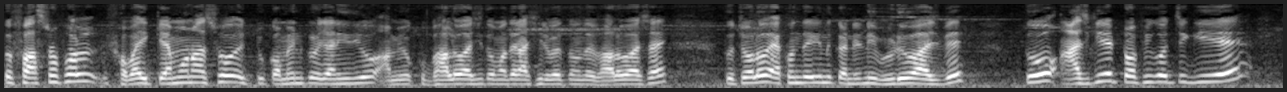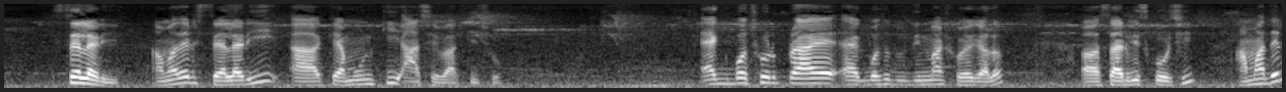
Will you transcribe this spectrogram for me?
তো ফার্স্ট অফ অল সবাই কেমন আছো? একটু কমেন্ট করে জানিয়ে দিও। আমিও খুব ভালো আছি, তোমাদের আশীর্বাদ, তোমাদের ভালোবাসায়। তো চলো, এখন থেকে কিন্তু কন্টিনিউ ভিডিও আসবে। তো আজকের টপিক হচ্ছে গিয়ে স্যালারি আমাদের স্যালারি কেমন কি আছে বা কিছু। এক বছর প্রায়, এক বছর দু তিন মাস হয়ে গেল সার্ভিস করছি। আমাদের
